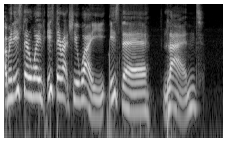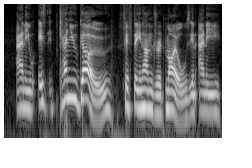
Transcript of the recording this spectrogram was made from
I mean, is there a way? Is there actually a way? Is there land? Any is? Can you go fifteen hundred miles in any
